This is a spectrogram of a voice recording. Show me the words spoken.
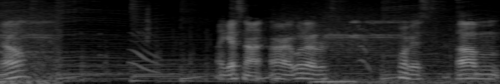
No? I guess not. Alright, whatever. Come on, guys. Um,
